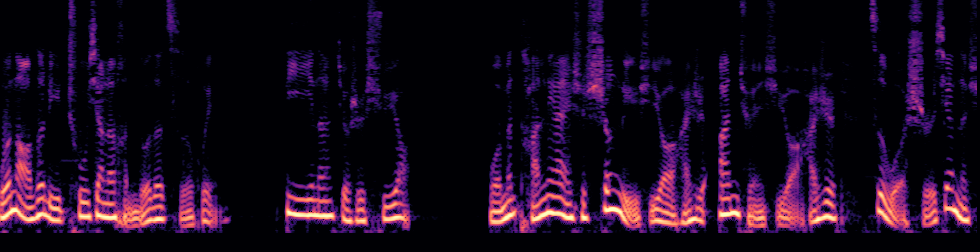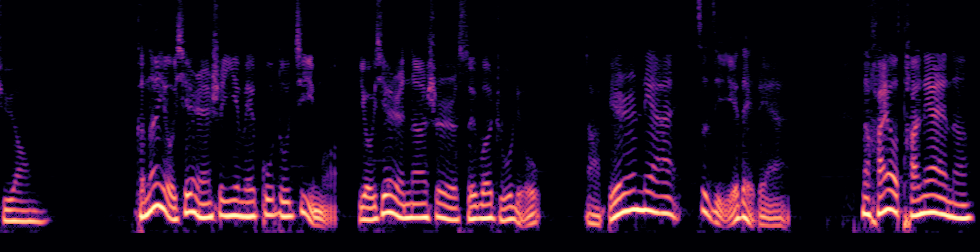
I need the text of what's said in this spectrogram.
我脑子里出现了很多的词汇，第一呢就是需要。我们谈恋爱是生理需要，还是安全需要，还是自我实现的需要呢？可能有些人是因为孤独寂寞，有些人呢是随波逐流。啊，别人恋爱，自己也得恋爱。那还有谈恋爱呢？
